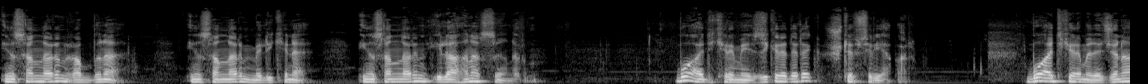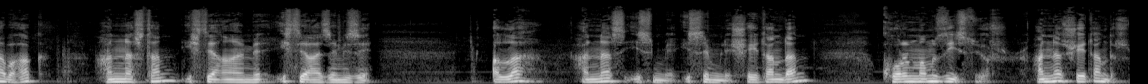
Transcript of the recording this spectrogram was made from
insanların Rabbine, insanların melikine, insanların ilahına sığınırım. Bu ayet-i kerimeyi zikrederek şu tefsiri yapar. Bu ayet-i kerimede Cenab-ı Hak Hannas'tan istiazemizi Allah Hannas ismi isimli şeytandan korunmamızı istiyor. Hannas şeytandır.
